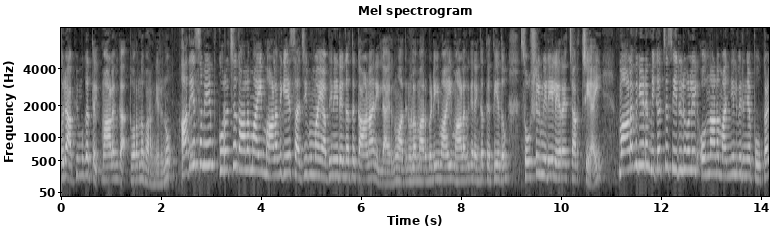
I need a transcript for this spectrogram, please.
ഒരു അഭിമുഖത്തിൽ മാളവിക തുറന്നു പറഞ്ഞിരുന്നു. അതേസമയം കുറച്ചു കാലമായി മാളവികയെ സജീവമായി അഭിനയ രംഗത്ത് കാണാനില്ലായിരുന്നു. അതിനുള്ള മറുപടിയുമായി മാളവിക രംഗത്തെത്തിയതും സോഷ്യൽ മീഡിയയിൽ ഏറെ ചർച്ചയായി. മാളവികയുടെ മികച്ച സീരിയലുകളിൽ ഒന്നാണ് മഞ്ഞിൽ വിരിഞ്ഞ പൂക്കൾ.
